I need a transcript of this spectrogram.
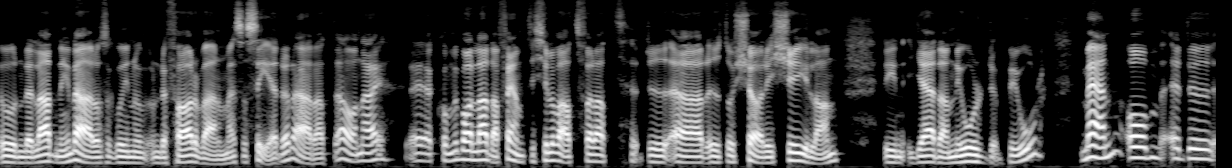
under laddning där och så gå in under förvärme så ser du där att ja, nej, eh, jag kommer bara ladda 50 kW för att du är ute och kör i kylan. Din jädra nordbor. Men om eh, du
